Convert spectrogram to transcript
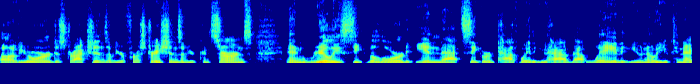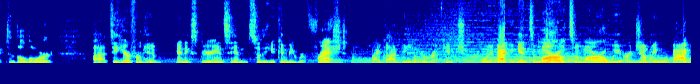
of your distractions, of your frustrations, of your concerns, and really seek the Lord in that sacred pathway that you have, that way that you know you connect to the Lord. Uh, to hear from him and experience him so that you can be refreshed by God being your refuge. We'll be back again tomorrow. Tomorrow we are jumping back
